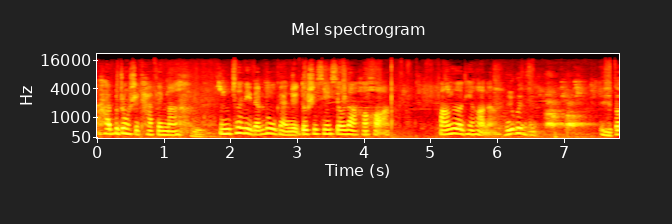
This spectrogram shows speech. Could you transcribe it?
还不重视咖啡吗？嗯。你们村里的路感觉都是新修的，好好啊，房子都挺好的。如果一到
